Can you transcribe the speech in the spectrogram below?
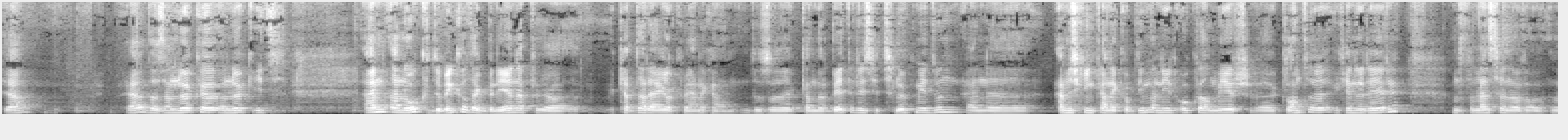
ja, ja, dat is een, leuke, een leuk iets. En, en ook de winkel dat ik beneden heb, ja, ik heb daar eigenlijk weinig aan. Dus eh, ik kan daar beter eens iets leuk mee doen. En, eh, en misschien kan ik op die manier ook wel meer eh, klanten genereren. Omdat de mensen eh, eh,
